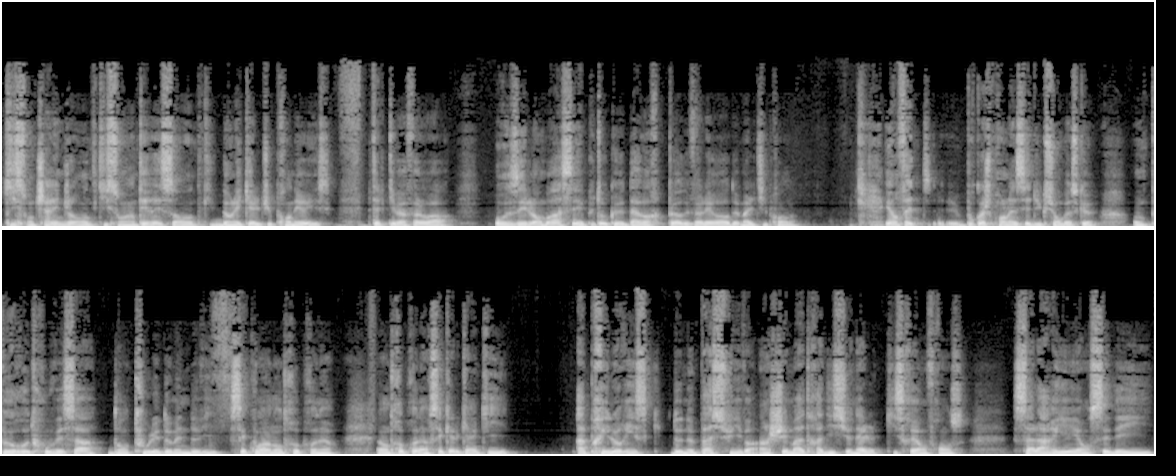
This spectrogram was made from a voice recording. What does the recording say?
qui sont challengeantes, qui sont intéressantes, dans lesquelles tu prends des risques. Peut-être qu'il va falloir oser l'embrasser plutôt que d'avoir peur de faire l'erreur de mal t'y prendre. Et en fait, pourquoi je prends la séduction? Parce que on peut retrouver ça dans tous les domaines de vie. C'est quoi un entrepreneur? Un entrepreneur, c'est quelqu'un qui a pris le risque de ne pas suivre un schéma traditionnel qui serait en France salarié en CDI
